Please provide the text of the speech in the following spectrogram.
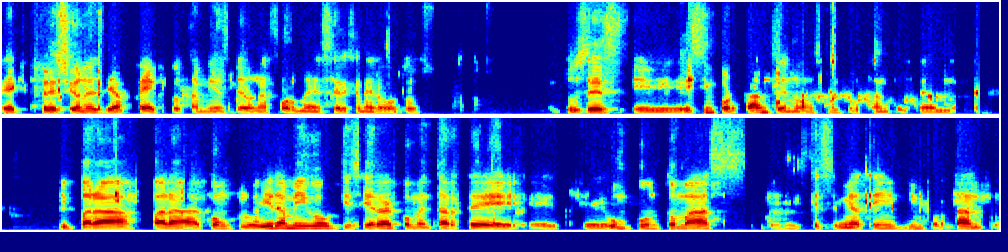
expresiones de afecto, también será una forma de ser generosos. Entonces, eh, es importante, ¿no? Es importante hacerlo. Y para, para concluir, amigo, quisiera comentarte este, un punto más eh, que se me hace importante.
